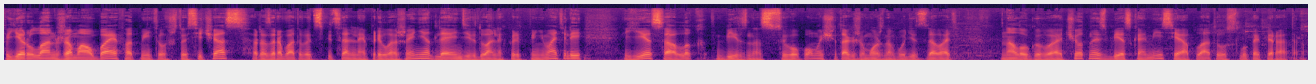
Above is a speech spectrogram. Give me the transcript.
Ерулан Жамаубаев отметил, что сейчас разрабатывает специальное приложение для индивидуальных предпринимателей «Е-Салых Бизнес». С его помощью также можно будет сдавать налоговую отчетность без комиссии оплаты услуг операторов.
